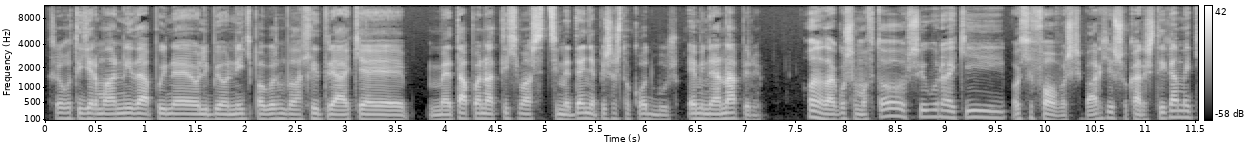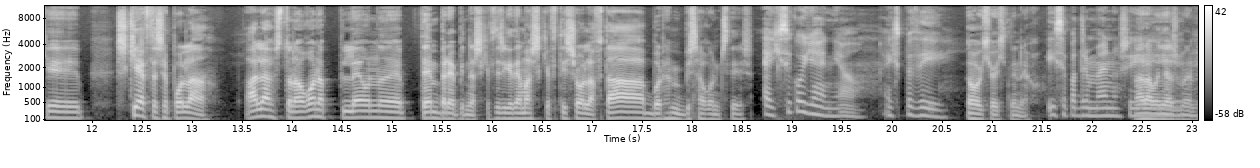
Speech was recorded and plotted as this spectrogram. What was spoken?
ξέρω τη Γερμανίδα που είναι Ολυμπιονίκη, παγκόσμια πρωταθλήτρια και μετά από ένα τύχημα στη Τσιμεντένια πίσω στο Κόντμπους έμεινε ανάπηρη. Όταν το ακούσαμε αυτό, σίγουρα εκεί όχι φόβος υπάρχει, σοκαριστήκαμε και σκέφτεσαι πολλά. Αλλά στον αγώνα πλέον ε, δεν πρέπει να σκεφτείς, γιατί άμα σκεφτείς όλα αυτά, μπορεί να μην πεις αγωνιστής. Έχεις οικογένεια, έχεις παιδί. Όχι, όχι, δεν έχω. Είσαι παντρεμένος ή. Αραβωνιασμένο.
